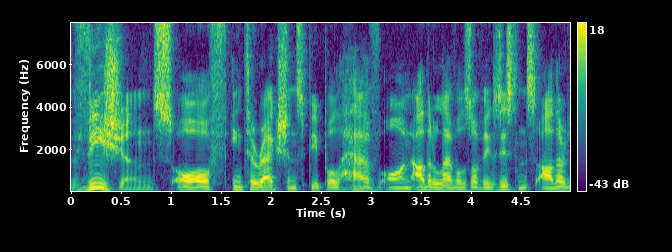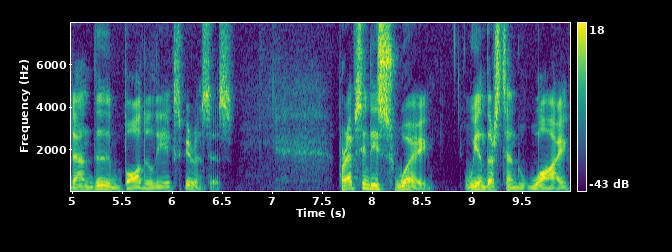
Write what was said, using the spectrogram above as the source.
visions of interactions people have on other levels of existence other than the bodily experiences. Perhaps in this way, we understand why,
